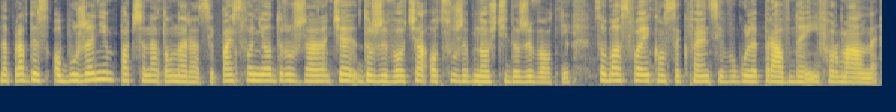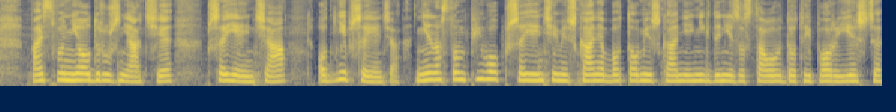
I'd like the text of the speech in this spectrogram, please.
naprawdę z oburzeniem patrzę na tą narrację. Państwo nie odróżniacie dożywocia od służebności dożywotniej, co ma swoje konsekwencje w ogóle prawne i formalne. Państwo nie odróżniacie przejęcia od nieprzejęcia. Nie nastąpiło przejęcie mieszkania, bo to mieszkanie nigdy nie zostało do tej pory jeszcze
